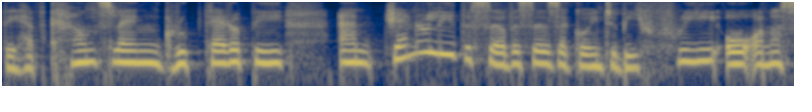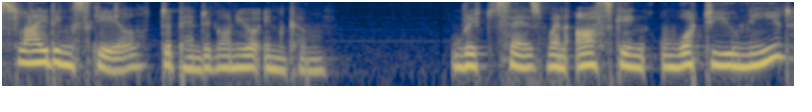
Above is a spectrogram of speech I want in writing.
They have counseling, group therapy, and generally the services are going to be free or on a sliding scale depending on your income. Rich says when asking, What do you need?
